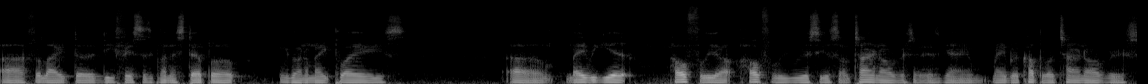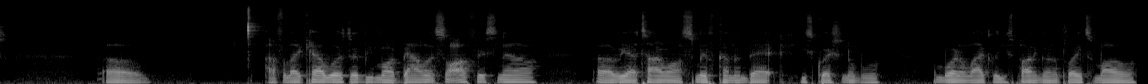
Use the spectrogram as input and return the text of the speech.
Uh, I feel like the defense is gonna step up. We're gonna make plays. Um, maybe get hopefully uh, hopefully we'll see some turnovers in this game. Maybe a couple of turnovers. Um, I feel like Cowboys will be more balanced on offense now. Uh, we got Tyron Smith coming back. He's questionable. More than likely, he's probably going to play tomorrow.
